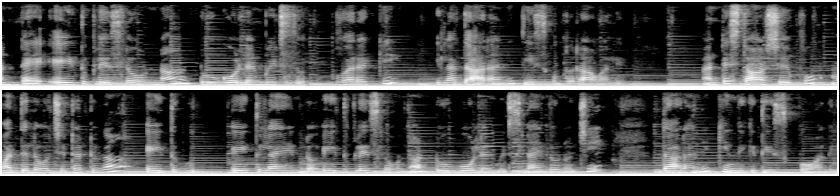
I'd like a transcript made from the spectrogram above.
అంటే ఎయిత్ ప్లేస్లో ఉన్న టూ గోల్డెన్ బీడ్స్ వరకు ఇలా దారాన్ని తీసుకుంటూ రావాలి. అంటే స్టార్ షేపు మధ్యలో వచ్చేటట్టుగా ఎయిత్ ఎయిత్ లైన్లో ఎయిత్ ప్లేస్లో ఉన్న టూ గోల్డెన్ బీడ్స్ లైన్లో నుంచి దారాన్ని కిందికి తీసుకోవాలి.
